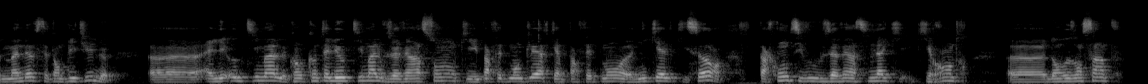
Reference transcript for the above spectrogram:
manœuvre, cette amplitude, euh, elle est optimale. Quand, elle est optimale, vous avez un son qui est parfaitement clair, qui est parfaitement euh, nickel, qui sort. Par contre, si vous avez un signal qui, rentre dans vos enceintes,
